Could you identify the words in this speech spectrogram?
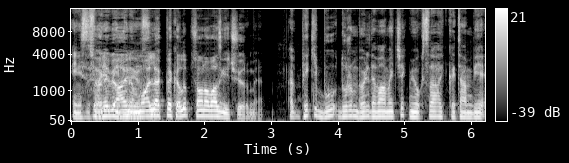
En iyisi söylemeyeyim bir aynen muallakta kalıp sonra vazgeçiyorum yani. Peki bu durum böyle devam edecek mi yoksa hakikaten bir...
